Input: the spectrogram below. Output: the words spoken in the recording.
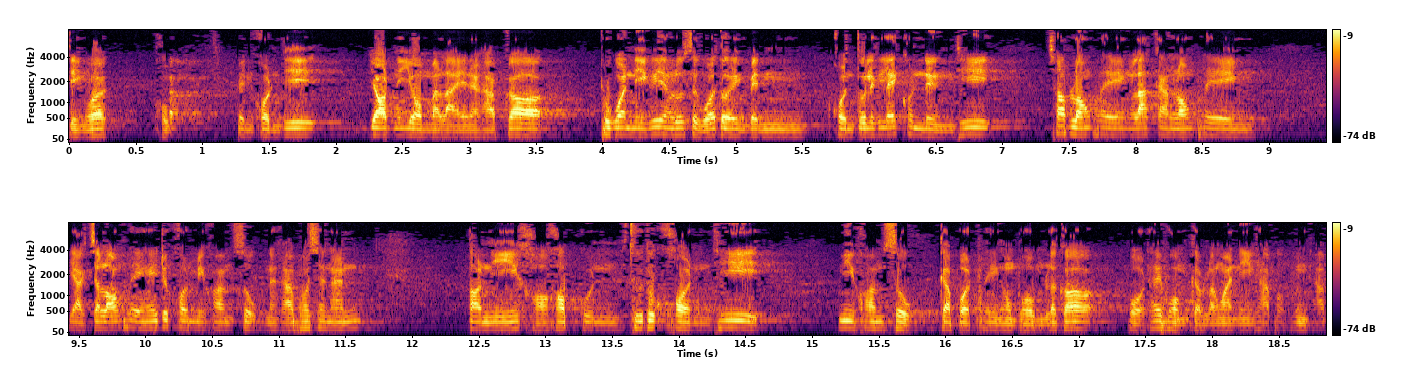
จริงว่าผมเป็นคนที่ยอดนิยมอะไรนะครับ ก็ทุกวันนี้ก็ยังรู้สึกว่าตัวเองเป็นคนตัวเล็ก ๆ คนหนึ่งที่ชอบร้องเพลง รักการร้องเพลง อยากจะร้องเพลงให้ทุกคนมีความสุขนะครับ เพราะฉะนั้นตอนนี้ขอขอบคุณทุกๆคนที่มีความสุขกับบทเพลงของผม แล้วก็โปรดให้ผมกับรางวัลนี้ครับขอบคุณครับ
